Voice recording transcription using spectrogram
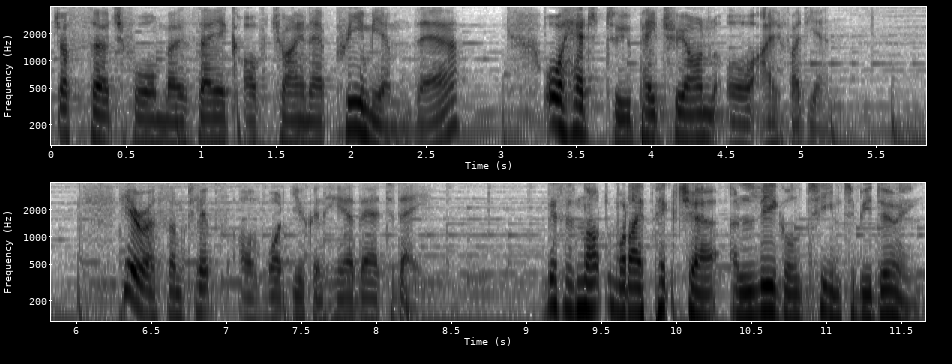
Just search for Mosaic of China Premium there, or head to Patreon or iFadian. Here are some clips of what you can hear there today. This is not what I picture a legal team to be doing.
